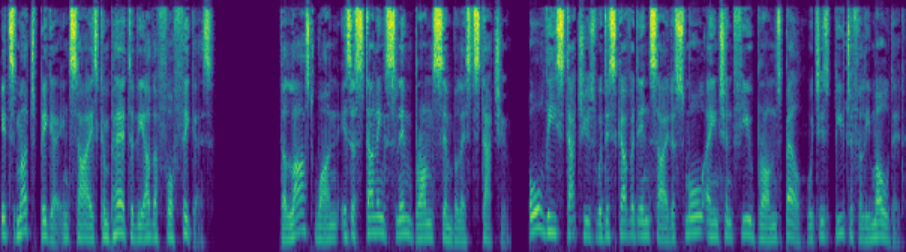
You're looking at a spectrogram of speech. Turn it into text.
It's much bigger in size compared to the other four figures. The last one is a stunning slim bronze cymbalist statue. All these statues were discovered inside a small ancient Pyu bronze bell which is beautifully molded.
